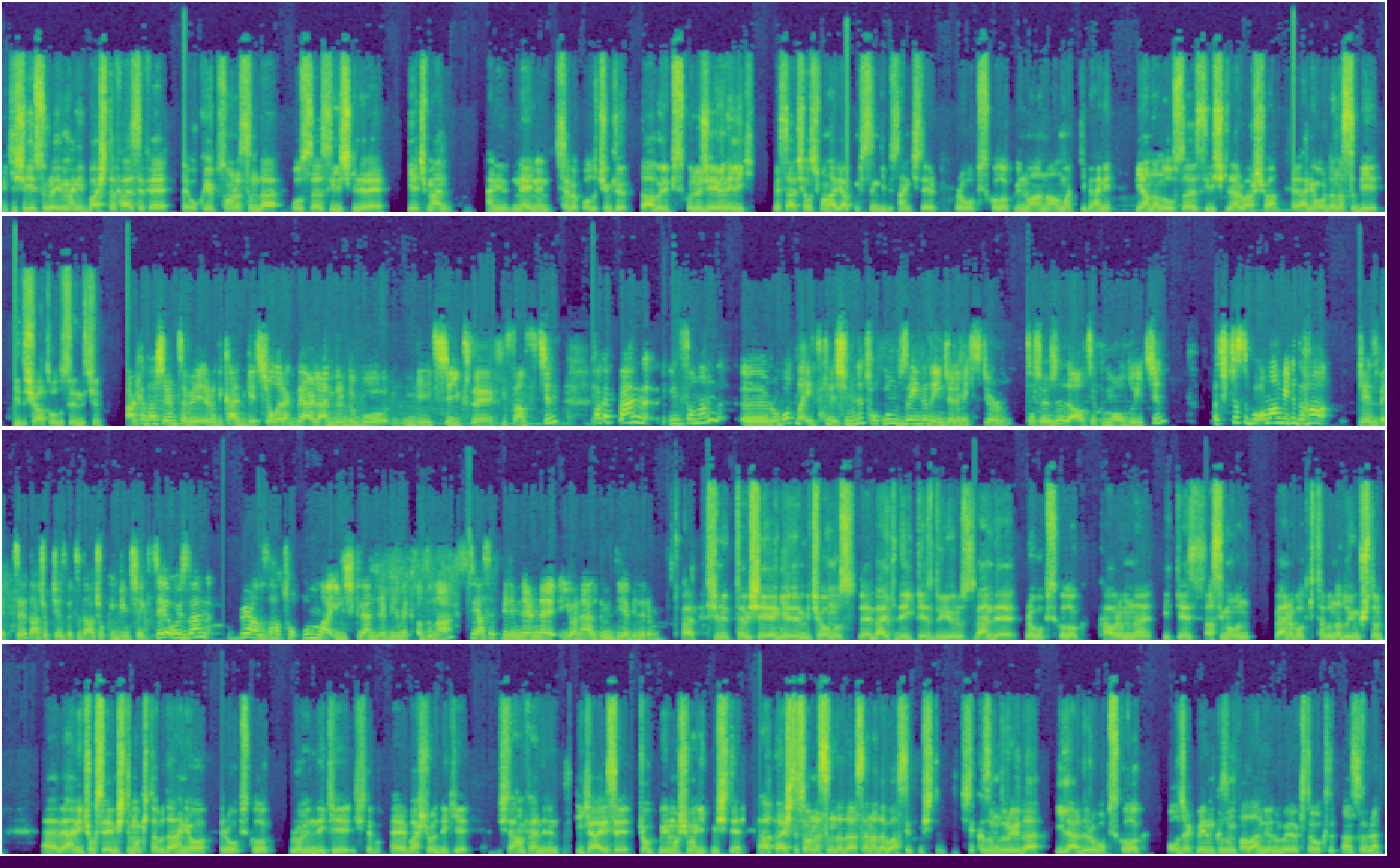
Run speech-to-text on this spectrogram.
Peki şeyi sorayım hani başta felsefe okuyup sonrasında uluslararası ilişkilere geçmen hani neyle sebep oldu? Çünkü daha böyle psikolojiye yönelik mesela çalışmalar yapmışsın gibi sanki işte robopsikolog ünvanını almak gibi hani bir yandan da uluslararası ilişkiler var şu an. Ee, hani orada nasıl bir gidişat oldu senin için? Arkadaşlarım tabii radikal bir geçiş olarak değerlendirdi bu geçişi yüksek lisans için. Fakat ben insanın e, robotla etkileşimini toplum düzeyinde de incelemek istiyorum. Sosyolojide de altyapım olduğu için. Açıkçası bu alan beni daha cezbetti. Daha çok cezbetti, daha çok ilgimi çekti. O yüzden biraz daha toplumla ilişkilendirebilmek adına siyaset bilimlerine yöneldim diyebilirim. Süper. Şimdi tabii şeye gelelim birçoğumuz e, belki de ilk kez duyuyoruz. Ben de robopsikolog kavramını ilk kez Asimov'un Ben Robot kitabında duymuştum. E, ve hani çok sevmiştim o kitabı da hani o robopsikolog rolündeki işte e, başroldeki işte hanımefendinin hikayesi çok benim hoşuma gitmişti. Hatta işte sonrasında da sana da bahsetmiştim. İşte kızım Duru'yu da ileride robopsikolog olacak benim kızım falan diyordum böyle o kitap okuduktan sonra.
